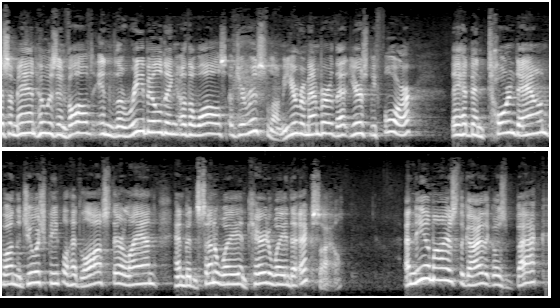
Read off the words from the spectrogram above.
as a man who was involved in the rebuilding of the walls of Jerusalem. You remember that years before, they had been torn down when the Jewish people had lost their land and been sent away and carried away into exile. And Nehemiah is the guy that goes back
